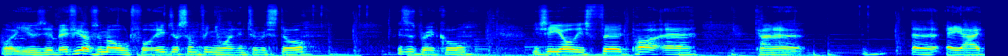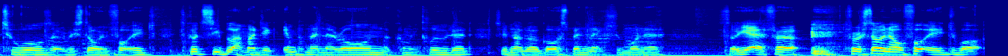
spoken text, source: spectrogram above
what you use it. But if you have some old footage or something you're wanting to restore, this is pretty cool. You see all these third part uh, kind of uh, AI tools that are restoring footage. It's good to see Blackmagic implement their own that come included, so you've not got to go spend extra money. So yeah, for for restoring old footage, what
